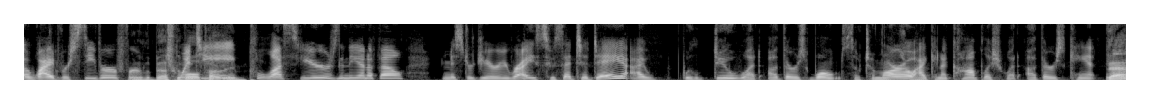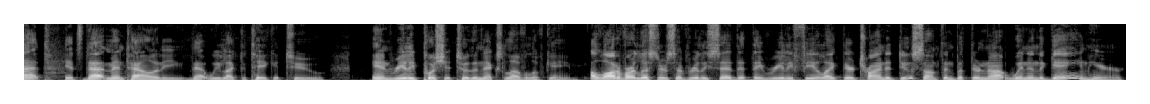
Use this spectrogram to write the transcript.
a wide receiver for the best of all 20 time. plus years in the NFL, Mr. Jerry Rice, who said, Today I will do what others won't. So tomorrow I can accomplish what others can't. do." That it's that mentality that we like to take it to and really push it to the next level of game. A lot of our listeners have really said that they really feel like they're trying to do something but they're not winning the game here.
